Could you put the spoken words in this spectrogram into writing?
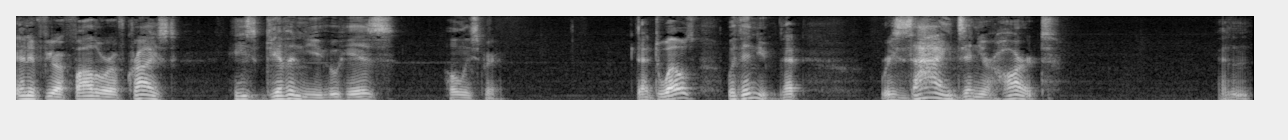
And if you're a follower of Christ, He's given you His Holy Spirit that dwells within you, that resides in your heart. And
